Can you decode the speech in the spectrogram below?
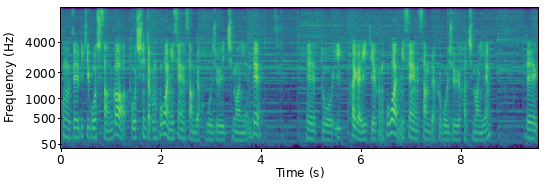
この税引き後資産が投資信託の方は2351万円で、えっ、ー、と、海外 ETF の方は2358万円。で、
